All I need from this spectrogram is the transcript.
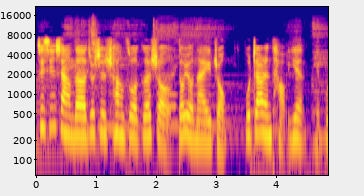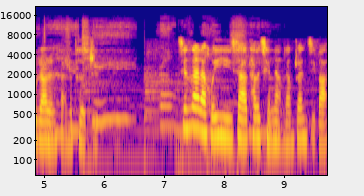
最欣赏的就是创作歌手都有那一种不招人讨厌也不招人烦的特质。现在来回忆一下他的前两张专辑吧，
